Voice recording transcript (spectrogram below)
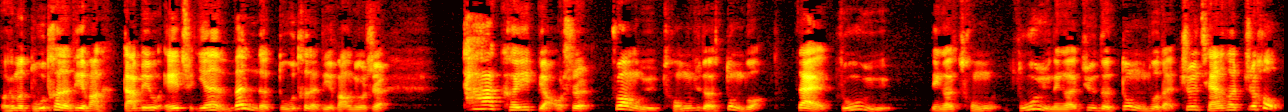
有什么独特的地方呢？W H E N 问的独特的地方就是它可以表示状语从句的动作。在主语那个从主语那个句子动作的之前和之后，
